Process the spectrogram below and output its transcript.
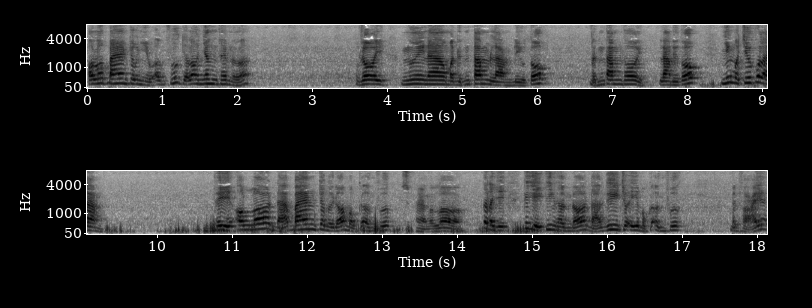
Allah ban cho nhiều ân phước cho Allah nhân thêm nữa. Rồi, người nào mà định tâm làm điều tốt, định tâm thôi, làm điều tốt, nhưng mà chưa có làm, thì Allah đã ban cho người đó một cái ân phước, subhanallah. Tức là gì? Cái gì thiên thần đó đã ghi cho y một cái ân phước bên phải á.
